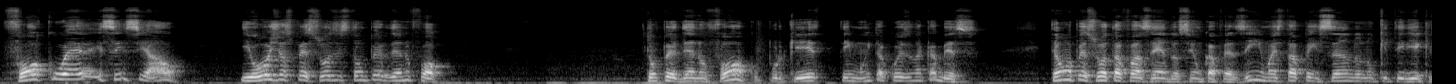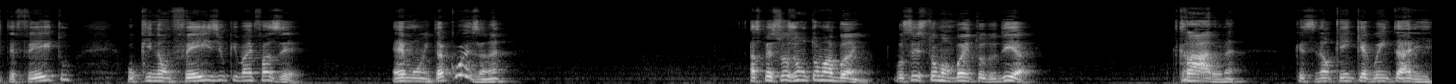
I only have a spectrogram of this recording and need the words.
Foco é essencial. E hoje as pessoas estão perdendo foco. Estão perdendo foco porque tem muita coisa na cabeça. Então a pessoa está fazendo assim um cafezinho, mas está pensando no que teria que ter feito, o que não fez e o que vai fazer. É muita coisa, né? As pessoas vão tomar banho. Vocês tomam banho todo dia? Claro, né? Porque senão quem que aguentaria?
